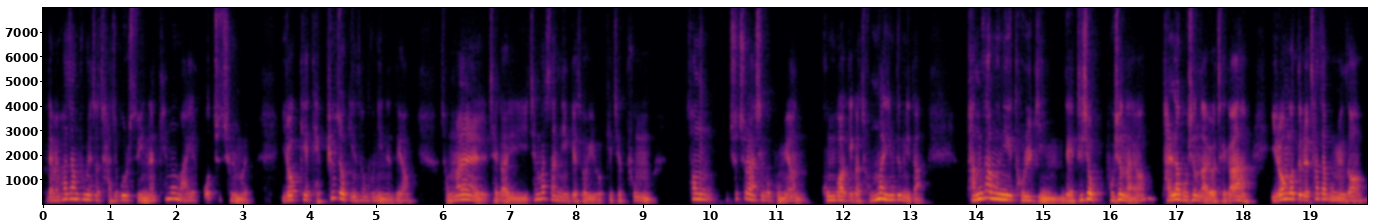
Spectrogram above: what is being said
그 다음에 화장품에서 자주 볼 수 있는 캐모마일 꽃 추출물 이렇게 대표적인 성분이 있는데요. 정말 제가 이 챔박사님께서 이렇게 제품 성 추출하신 거 보면 공부하기가 정말 힘듭니다. 방사무늬 돌김, 네 드셔 보셨나요? 발라 보셨나요? 제가 이런 것들을 찾아보면서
